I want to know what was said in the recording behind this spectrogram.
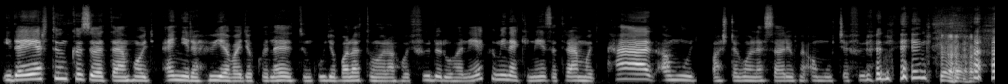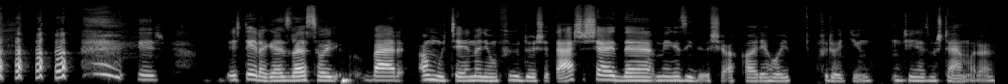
Ide értünk, közöltem, hogy ennyire hülye vagyok, hogy lejöttünk úgy a Balatonra, hogy fürdőruha nélkül. Mindenki nézett rám, hogy hát, amúgy vastagon leszarjuk, mert amúgy se fürödnénk. és, és tényleg ez lesz, hogy bár amúgy se ilyen nagyon fürdős a társaság, de még az idő se akarja, hogy fürödjünk. Úgyhogy ez most elmarad.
